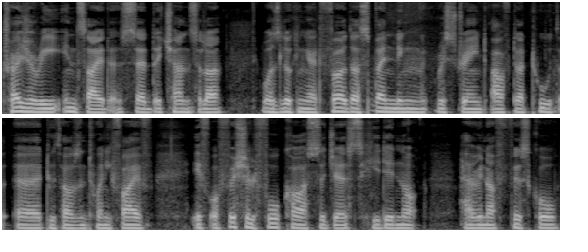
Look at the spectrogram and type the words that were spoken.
Treasury insiders said the Chancellor was looking at further spending restraint after two, uh, 2025 if official forecasts suggest he did not have enough fiscal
